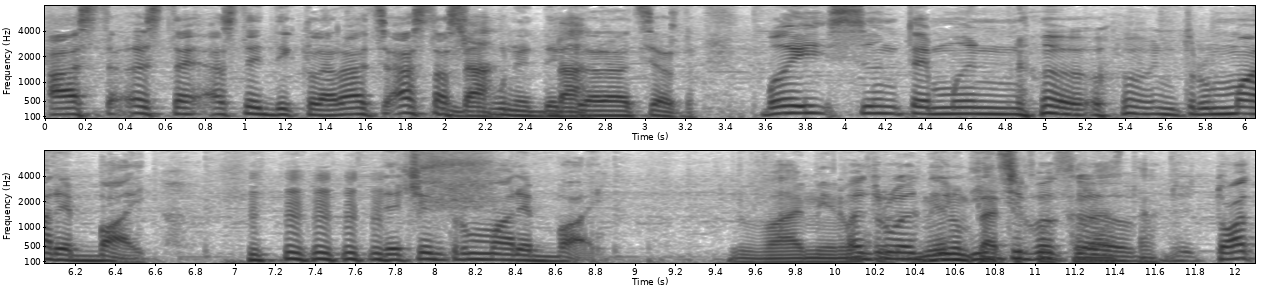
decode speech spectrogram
Asta, asta, asta e declarația, asta Da, spune da. declarația asta. Băi, suntem în, într-un mare bai. Deci într-un mare bai. Vai, mie nu, Pentru că mie nu-mi place gândiți-vă cum sună că asta. tot,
